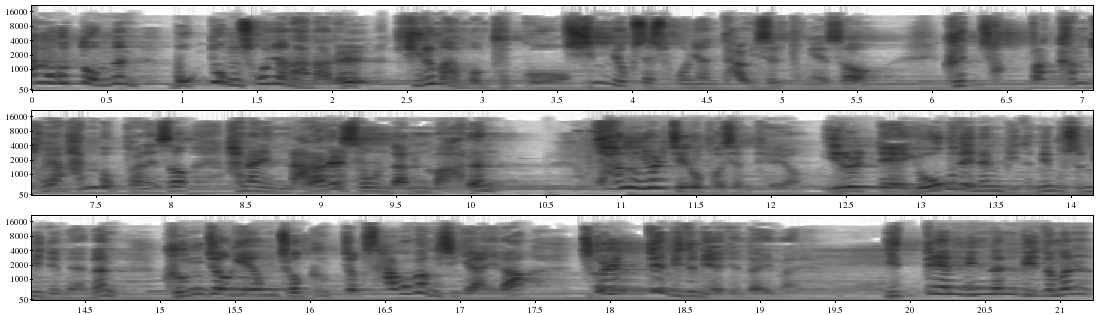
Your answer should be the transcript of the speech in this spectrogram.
아무것도 없는 목동 소년 하나를 기름 한번 붓고 16세 소년 다윗을 통해서 그 척박한 토양 한복판에서 하나님 나라를 세운다는 말은 확률 0%예요. 이럴 때 요구되는 믿음이 무슨 믿음이냐면 긍정의 적극적 사고방식이 아니라 절대 믿음이어야 된다 이 말이에요. 이때 믿는 믿음은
